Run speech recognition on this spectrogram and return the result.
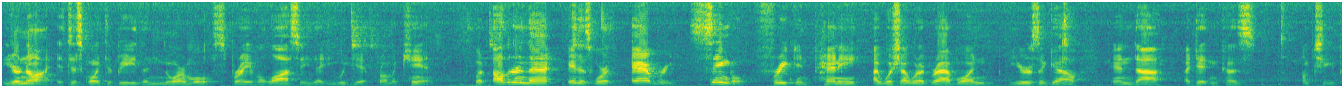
you're not. It's just going to be the normal spray velocity that you would get from a can. But other than that, it is worth every single freaking penny. I wish I would have grabbed one years ago and uh, I didn't because I'm cheap.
